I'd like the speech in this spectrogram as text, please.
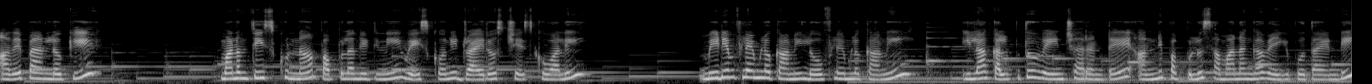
అదే ప్యాన్లోకి మనం తీసుకున్న పప్పులన్నిటిని వేసుకొని డ్రై రోస్ట్ చేసుకోవాలి. మీడియం ఫ్లేమ్లో కానీ లో ఫ్లేమ్లో కానీ ఇలా కలుపుతూ వేయించారంటే అన్ని పప్పులు సమానంగా వేగిపోతాయండి.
